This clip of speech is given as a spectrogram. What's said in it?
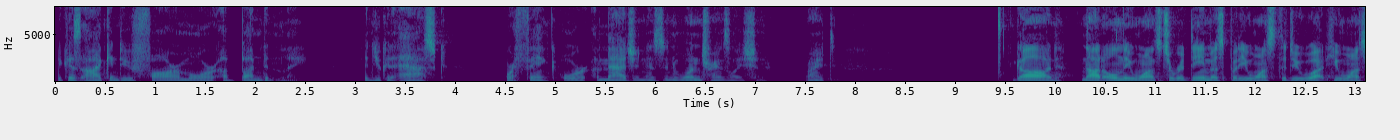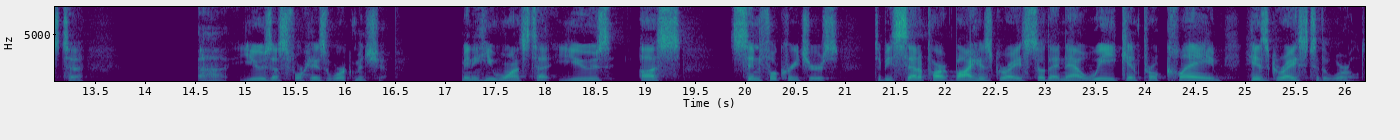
because I can do far more abundantly than you can ask or think or imagine, as in one translation, right? God not only wants to redeem us, but He wants to do what? He wants to uh, use us for His workmanship, meaning He wants to use us, sinful creatures, to be set apart by His grace so that now we can proclaim His grace to the world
